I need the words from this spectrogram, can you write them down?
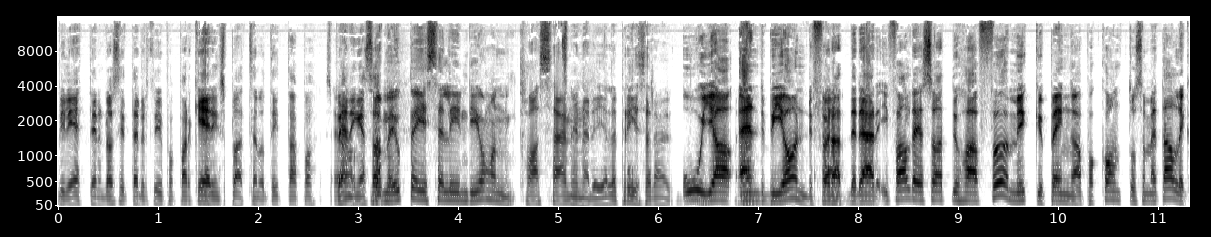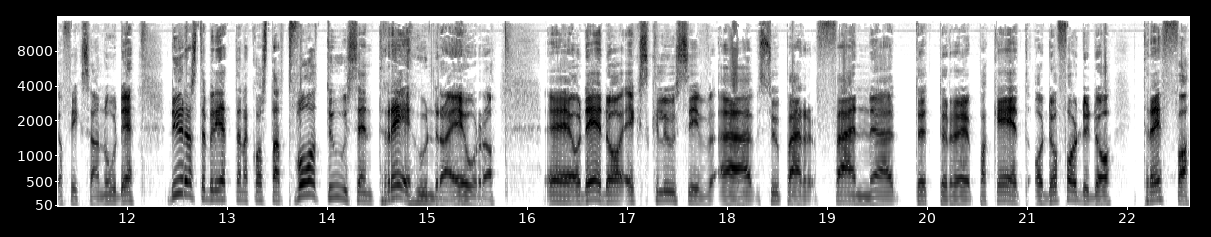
biljetten, då sitter du typ på parkeringsplatsen och tittar på spelningen. Ja, de är uppe i Celine Dion-klass här nu när det gäller priserna. Oh ja, and beyond, för Ja. att det där, ifall det är så att du har för mycket pengar på konto som Metallica fixar nog det. Dyraste biljetterna kostar 2300 euro. Eh, och det är då exklusiv eh, superfan eh, tötterö-paket och då får du då träffa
